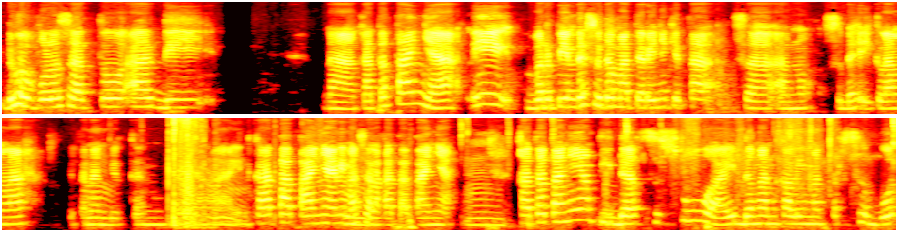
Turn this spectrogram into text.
21 Aldi. Nah, kata tanya, nih berpindah sudah materinya kita se anu sudah iklan lah. Kita Hmm. lanjutkan ke yang lain. Kata tanya nih masalah kata tanya. Hmm. Kata tanya yang tidak sesuai dengan kalimat tersebut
